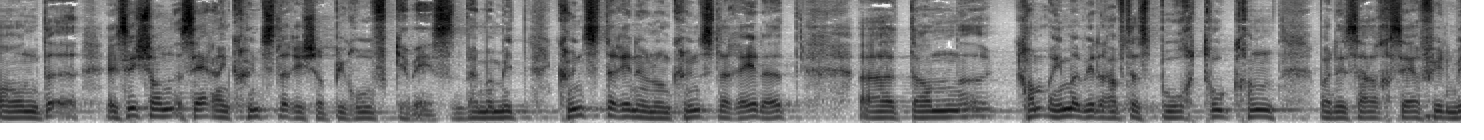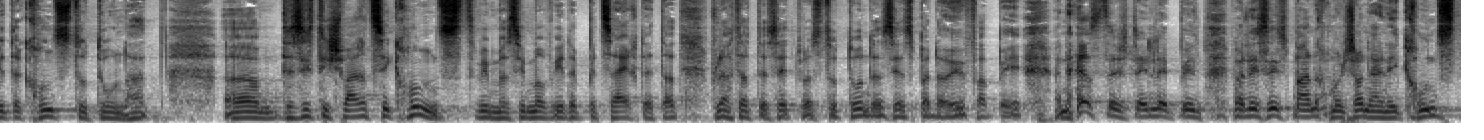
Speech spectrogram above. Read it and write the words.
Und äh, es ist schon sehr ein künstlerischer Beruf gewesen. Wenn man mit Künstlerinnen und Künstlern redet, äh, dann kommt man immer wieder auf das Buch drucken, weil das auch sehr viel mit der Kunst zu tun hat. Ähm, das ist die schwarze Kunst, wie man es immer wieder bezeichnet hat. Vielleicht hat das etwas zu tun, dass ich jetzt bei der ÖVP an erster Stelle bin, weil es ist manchmal schon eine Kunst,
